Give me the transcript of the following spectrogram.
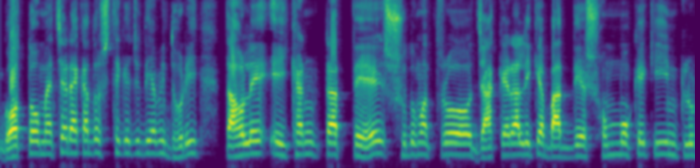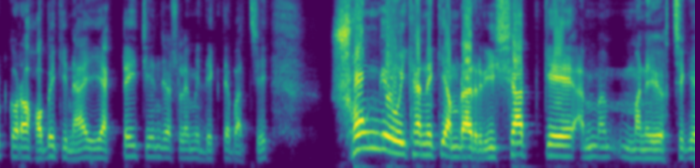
গত ম্যাচের একাদশ থেকে যদি আমি ধরি, তাহলে এইখানটাতে শুধুমাত্র জাকের আলীকে বাদ দিয়ে সৌম্যকে কি ইনক্লুড করা হবে কি না এই একটাই চেঞ্জ আসলে আমি দেখতে পাচ্ছি। সঙ্গে ওইখানে কি আমরা রিশাদকে মানে হচ্ছে কি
